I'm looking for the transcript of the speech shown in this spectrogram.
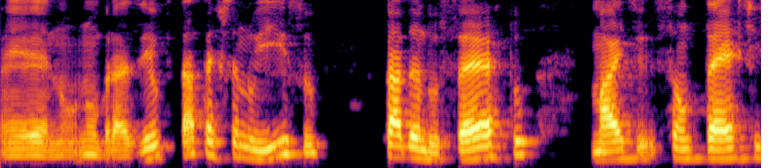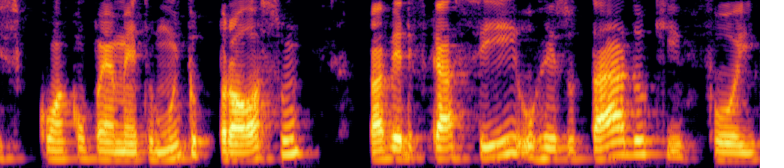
é, no, no Brasil, que está testando isso, está dando certo mas são testes com acompanhamento muito próximo para verificar se o resultado que foi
